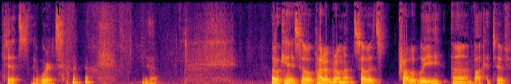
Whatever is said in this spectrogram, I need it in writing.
fits, that works. yeah. Okay, so Parabrahman. So it's probably uh, vocative.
